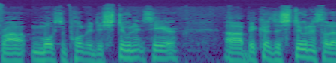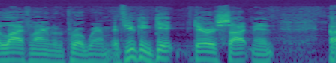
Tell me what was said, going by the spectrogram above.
from most importantly the students here, uh, because the students are the lifeline of the program. If you can get their excitement uh,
